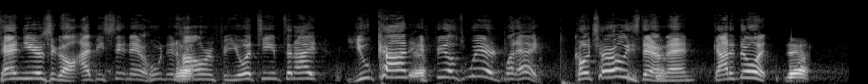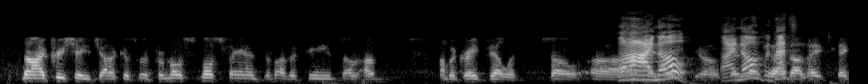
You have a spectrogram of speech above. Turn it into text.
10 years ago, I'd be sitting there hooting and yeah. hollering for your team tonight. UConn, yeah. it feels weird, but hey, Coach Hurley's there, yeah. man. Got to do it. Yeah. No, I appreciate you, John, because for most most fans of other teams, I'm, I'm a great villain. So uh, ah, I know, they, you know I know, but that's no, they, they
